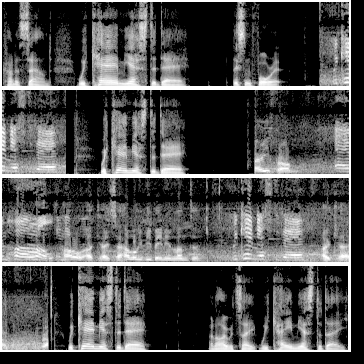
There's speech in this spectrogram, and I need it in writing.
kind of sound. We came yesterday. Listen for it. We came yesterday. We came yesterday. Where are you from? Um, Hull. Oh, okay. So, how long have you been in London? We came yesterday. Okay. Right. We came yesterday. And I would say, We came yesterday.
